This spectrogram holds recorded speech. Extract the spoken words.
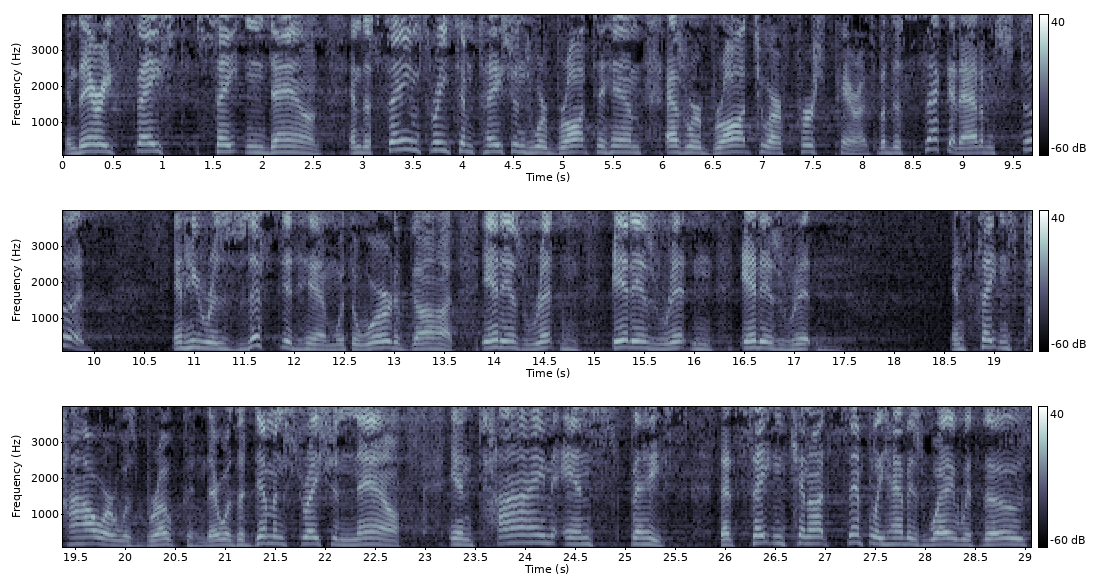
And there he faced Satan down. And the same three temptations were brought to him as were brought to our first parents. But the second Adam stood and he resisted him with the word of God. It is written, it is written, it is written. And Satan's power was broken. There was a demonstration now in time and space that Satan cannot simply have his way with those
